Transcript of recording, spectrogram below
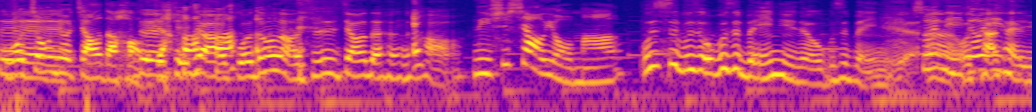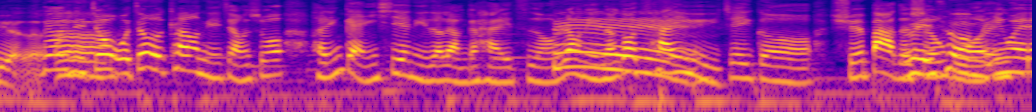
国中就教的好，对，学校 国中老师教的很好。你是校友吗？不是，不是，我不是北一女的，我不是北一女的，所以你就差太远了。对，你就我就看到你讲说，很感谢你的两个孩子哦，让你能够参与这个学霸的生活，因为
